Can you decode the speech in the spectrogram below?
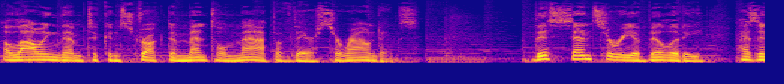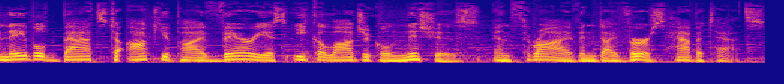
allowing them to construct a mental map of their surroundings. This sensory ability has enabled bats to occupy various ecological niches and thrive in diverse habitats.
